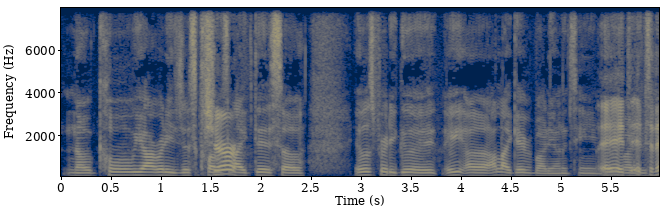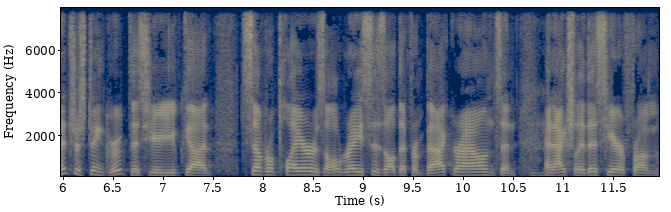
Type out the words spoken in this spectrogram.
you know, cool. We already just close sure. like this. So it was pretty good. Uh, I like everybody on the team. It, it's an interesting group this year. You've got several players, all races, all different backgrounds, and mm-hmm. and actually this year from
